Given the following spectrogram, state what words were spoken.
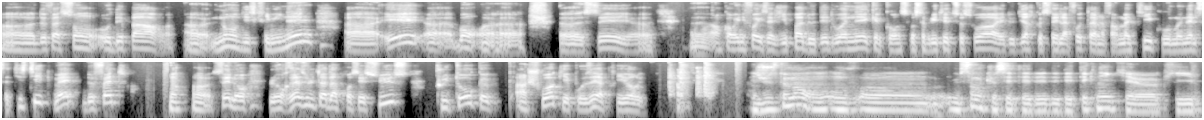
de façon au départ euh, non discriminée. Euh, et bon, c'est encore une fois, il ne s'agit pas de dédouaner quelque responsabilité de ce soit et de dire que c'est la faute à l'informatique ou au modèle statistique, mais de fait, c'est le, résultat d'un processus plutôt qu'un choix qui est posé a priori. Justement, il me semble que c'était des, techniques euh, qui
